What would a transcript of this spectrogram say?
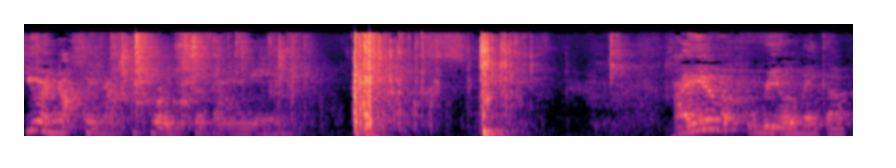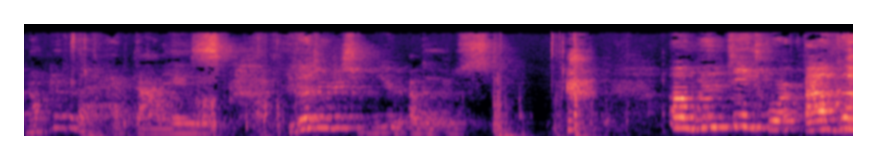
You are not putting that gross stuff on me. I have real makeup, not whatever the heck that is. You guys are just weird uggos. Oh, you think we're ugly?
